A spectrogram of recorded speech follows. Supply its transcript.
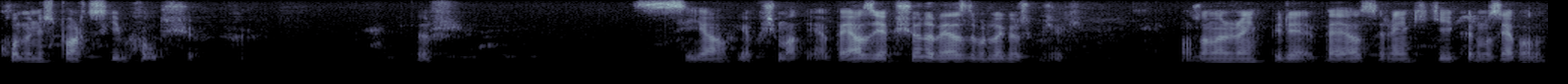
Komünist Partisi gibi oluşuyor. Dur. Siyah yakışmadı ya. Beyaz yakışıyor da beyaz da burada gözükmeyecek. O zaman renk 1'i beyaz, renk 2'yi kırmızı yapalım.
